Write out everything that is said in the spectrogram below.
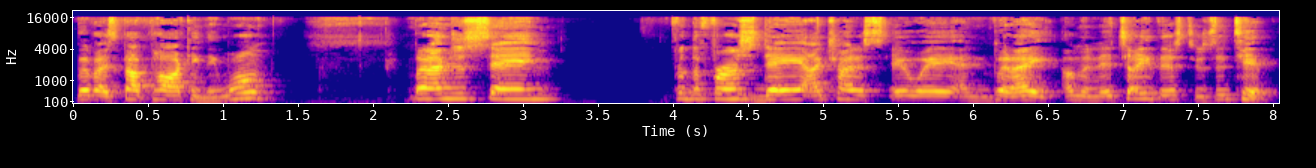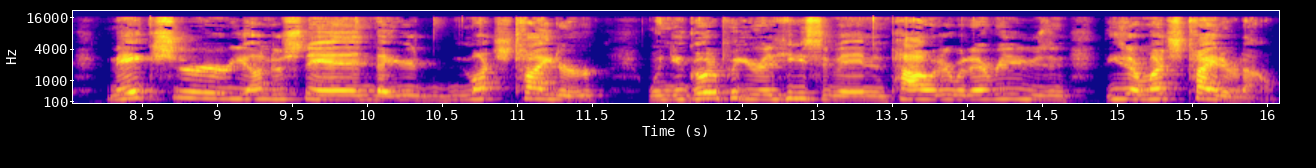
But if I stop talking, they won't. But I'm just saying, for the first day, I try to stay away. And But I, I'm going to tell you this. There's a tip. Make sure you understand that you're much tighter when you go to put your adhesive in and powder, whatever you're using. These are much tighter now.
